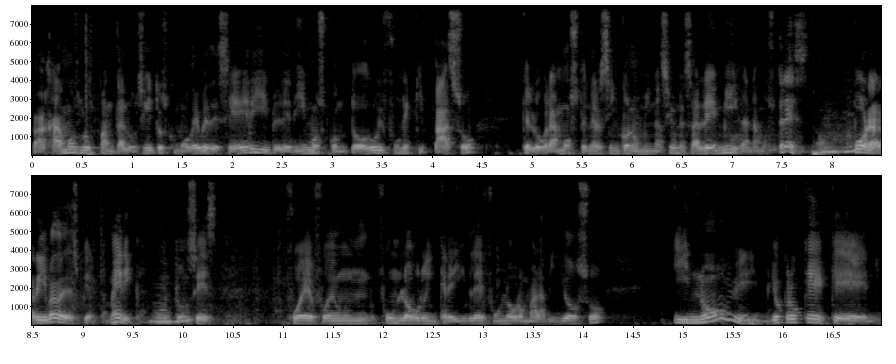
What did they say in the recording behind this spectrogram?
bajamos los pantaloncitos como debe de ser y le dimos con todo y fue un equipazo que logramos tener cinco nominaciones al Emmy y ganamos tres, ¿no? Por arriba de Despierta América, ¿no? Entonces fue, fue, un, fue un logro increíble, fue un logro maravilloso. Y no, y yo creo que, que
